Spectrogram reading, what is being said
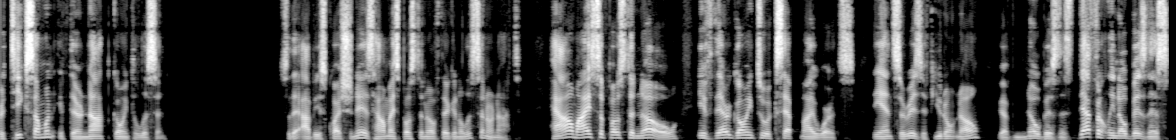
critique someone if they're not going to listen. So the obvious question is, how am I supposed to know if they're going to listen or not? How am I supposed to know if they're going to accept my words? The answer is if you don't know, you have no business, definitely no business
